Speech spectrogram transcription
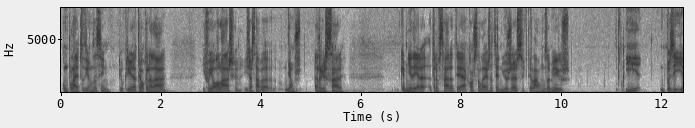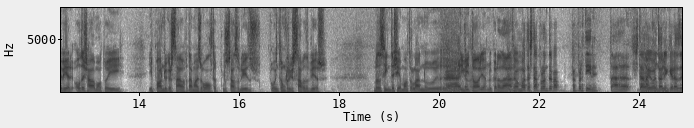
completo, digamos assim. Eu queria ir até ao Canadá e fui ao Alasca e já estava, digamos, a regressar. Porque a minha ideia era atravessar até à costa leste, até New Jersey, que tem lá uns amigos. E depois ia ver, ou deixava a moto aí e pode regressava para dar mais uma volta pelos Estados Unidos, ou então regressava de vez. Mas assim deixei a moto lá no, eh, ah, em então, Vitória, no Canadá. Então a moto está pronta para, para partir. Está, Estava aí o António Queiroz a,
